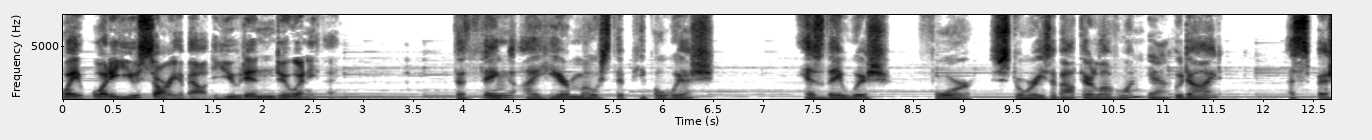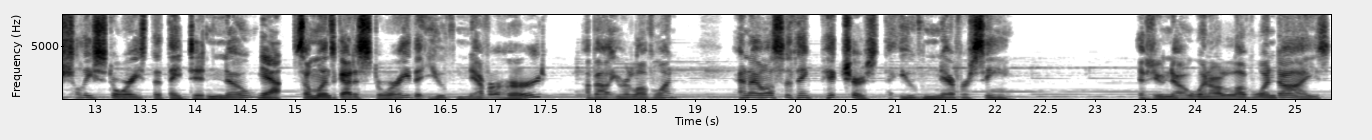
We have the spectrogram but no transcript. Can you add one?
Wait, what are you sorry about? You didn't do anything. The thing I hear most that people wish is they wish for stories about their loved one Yeah. who died, especially stories that they didn't know. Yeah. Someone's got a story that you've never heard about your loved one. And I also think pictures that you've never seen. As you know, when our loved one dies,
